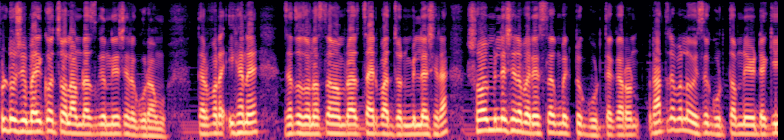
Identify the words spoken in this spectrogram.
ফুলটুসি ভাই কো চল আমরা আজকে নিয়ে সেরা ঘুরামু। তারপরে এখানে যতজন আসলাম আমরা চার পাঁচজন মিলে সেরা, সবাই মিলে সেরা বাইরে গেছিলাম একটু ঘুরতে, কারণ রাত্রেবেলা হয়েছে, ঘুরতাম না, এটা কি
